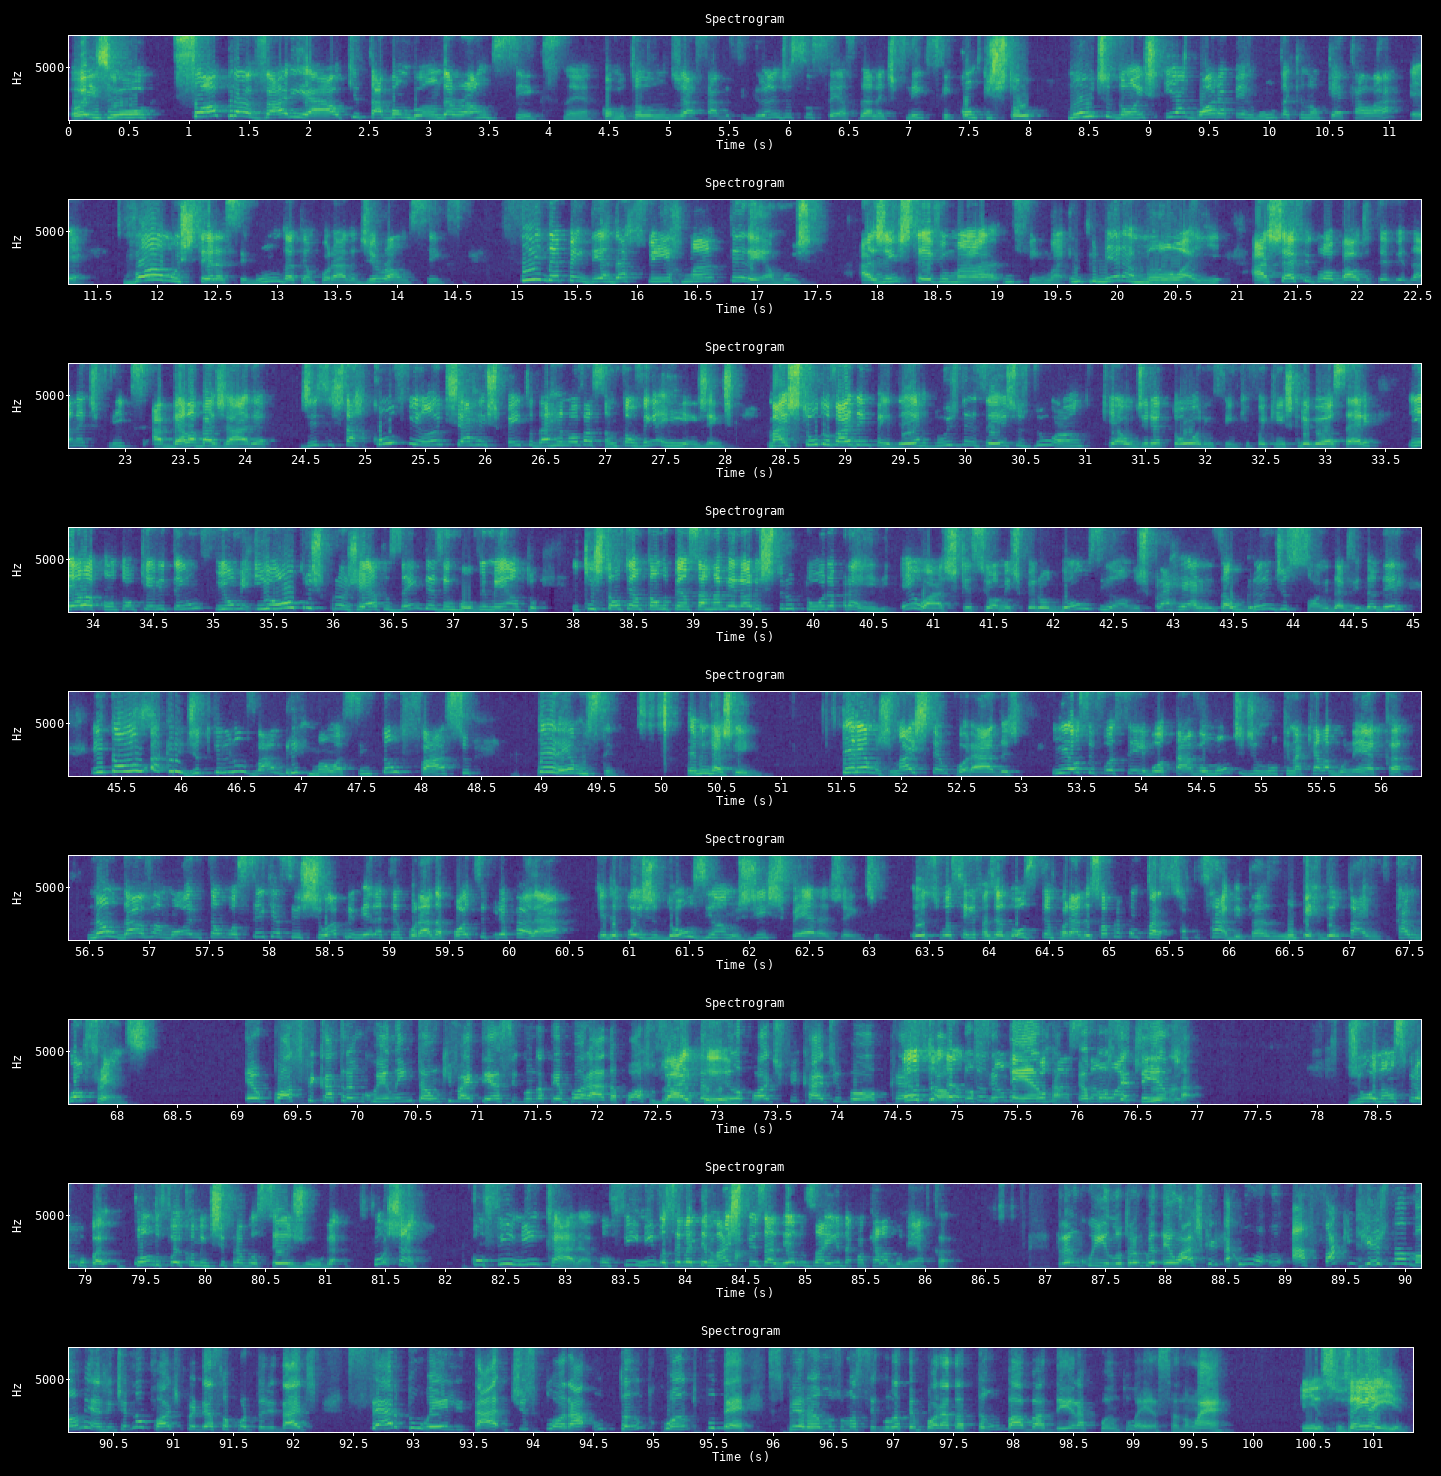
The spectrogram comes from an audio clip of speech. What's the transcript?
Oi, Ju. Só para variar o que tá bombando é Round Six, né? Como todo mundo já sabe, esse grande sucesso da Netflix que conquistou multidões. E agora a pergunta que não quer calar é: vamos ter a segunda temporada de Round Six? Se depender da firma, teremos. A gente teve uma, enfim, uma, em primeira mão aí, a chefe global de TV da Netflix, a Bela Bajária, disse estar confiante a respeito da renovação. Então vem aí, hein, gente. Mas tudo vai depender dos desejos do Ron, que é o diretor, enfim, que foi quem escreveu a série. E ela contou que ele tem um filme e outros projetos em desenvolvimento e que estão tentando pensar na melhor estrutura para ele. Eu acho que esse homem esperou 12 anos para realizar o grande sonho da vida dele, então eu acredito que ele não vai abrir mão assim tão fácil. Teremos, até me engasguei, teremos mais temporadas e eu, se fosse ele, botava um monte de look naquela boneca, não dava mole. Então, você que assistiu a primeira temporada pode se preparar, porque depois de 12 anos de espera, gente, eu, se fosse ele, fazia 12 temporadas só para comparar, só pra, sabe, para não perder o time, ficava igual Friends. Eu posso ficar tranquila, então, que vai ter a segunda temporada. Posso vai ter. pode ficar de boa, porque eu tô, assim, eu tô, tô 70. Eu tô 70. Aqui. Ju, não se preocupa. Quando foi que eu menti pra você, Ju? Poxa, Confia em mim, cara. Confia em mim. Você vai ter mais pesadelos ainda com aquela boneca. Tranquilo, tranquilo. Eu acho que ele tá com a faca e queijo na mão, minha gente. Ele não pode perder essa oportunidade. Certo ele tá de explorar o tanto quanto puder. Esperamos uma segunda temporada tão babadeira quanto essa, não é? Isso, vem aí.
